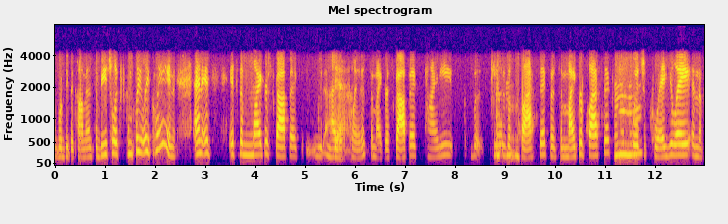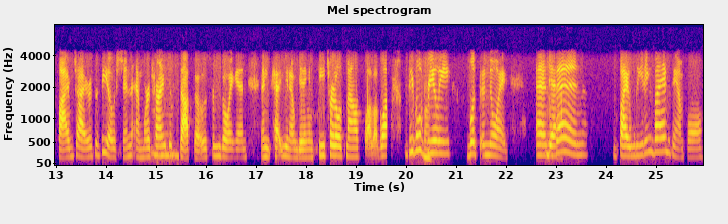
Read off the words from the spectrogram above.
would be the comments the beach looks completely clean and it's it's the microscopic we'd i'd explain it's the microscopic tiny pieces Mhm. of plastic that's a microplastic Mhm. which coagulate in the five gyres of the ocean and we're trying to Mhm. stop those from going in and you know getting in sea turtles mouths blah blah blah people Mm. really looked annoyed and Yeah. then by leading by example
